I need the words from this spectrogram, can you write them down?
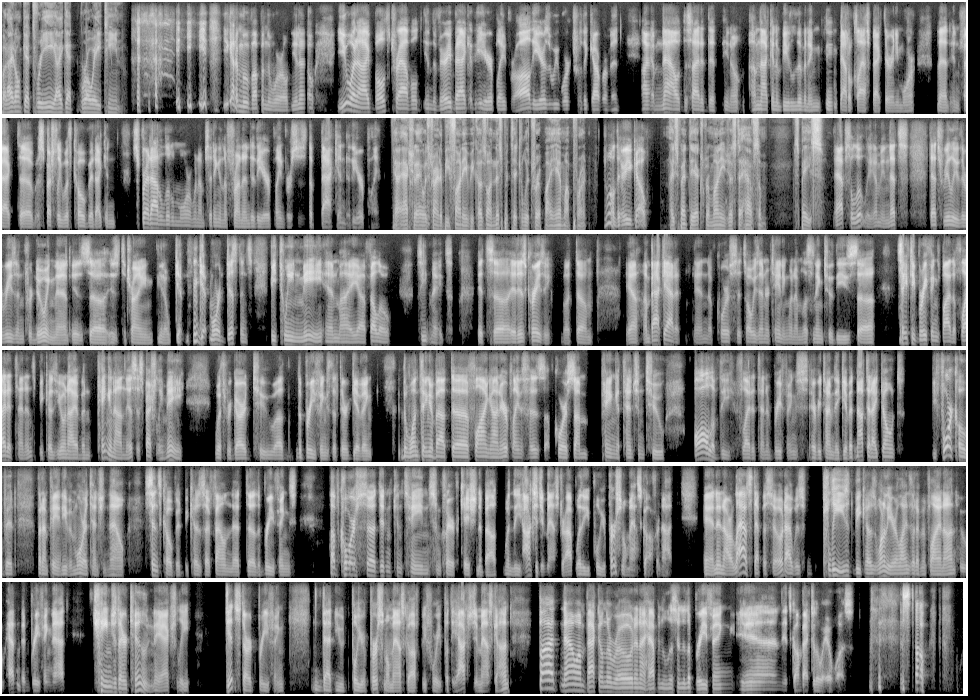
But I don't get 3E, I get row 18. you got to move up in the world. You know, you and I both traveled in the very back of the airplane for all the years we worked for the government. I am now decided that, you know, I'm not going to be living in, in, battle class back there anymore. That, in fact, uh, especially with COVID, I can spread out a little more when I'm sitting in the front end of the airplane versus the back end of the airplane. Yeah, actually, I was trying to be funny because on this particular trip, I am up front. Well, there you go. I spent the extra money just to have some space. Absolutely. I mean, that's that's really the reason for doing that is uh, is to try and you know get get more distance between me and my uh, fellow seatmates. It's uh, it is crazy, but um, yeah, I'm back at it, and of course, it's always entertaining when I'm listening to these uh, safety briefings by the flight attendants because you and I have been pinging on this, especially me with regard to uh, the briefings that they're giving. The one thing about uh, flying on airplanes is, of course, I'm paying attention to all of the flight attendant briefings every time they give it. Not that I don't before COVID, but I'm paying even more attention now since COVID because I found that uh, the briefings, of course, uh, didn't contain some clarification about when the oxygen mask drop, whether you pull your personal mask off or not. And in our last episode, I was pleased because one of the airlines that I've been flying on who hadn't been briefing that changed their tune. They actually did start briefing that you'd pull your personal mask off before you put the oxygen mask on. But now I'm back on the road and I happen to listen to the briefing and it's gone back to the way it was. so,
